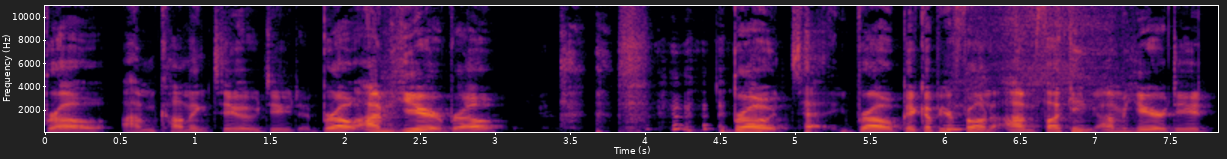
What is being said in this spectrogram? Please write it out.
bro, I'm coming too, dude. Bro, I'm here, bro. bro, te- bro, pick up your phone. I'm fucking, I'm here, dude.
